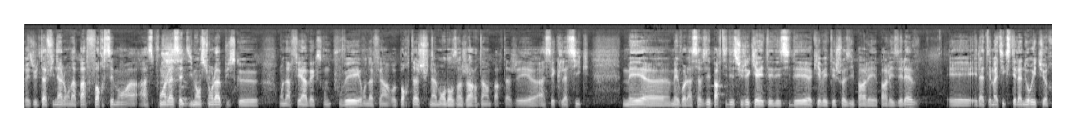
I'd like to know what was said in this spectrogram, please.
résultat final, on n'a pas forcément à, ce point-là cette dimension-là, puisque on a fait avec ce qu'on pouvait, on a fait un reportage finalement dans un jardin partagé euh, assez classique. Mais, euh, mais voilà, ça faisait partie des sujets qui avaient été décidés, qui avaient été choisis par les, élèves. Et, et la thématique, c'était la nourriture.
